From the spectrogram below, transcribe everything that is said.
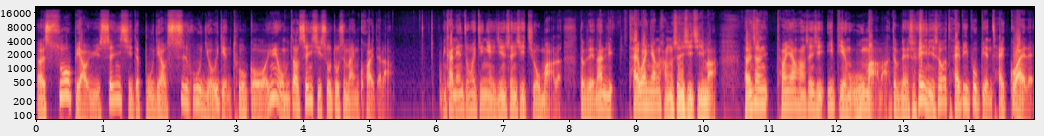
呃缩表与升息的步调似乎有一点脱钩哦，因为我们知道升息速度是蛮快的啦。你看联总会今年已经升息九码了，对不对？那你台湾央行升息几码？台湾央台湾央行升息一点五码嘛，对不对？所以你说台币不贬才怪嘞。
